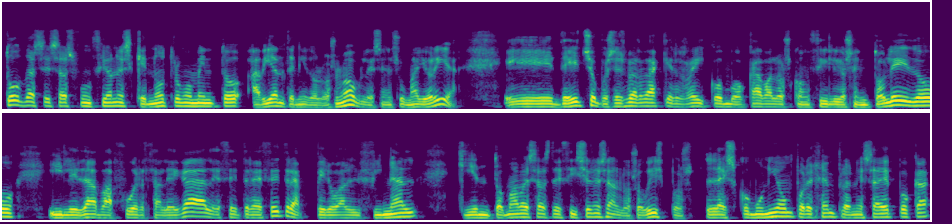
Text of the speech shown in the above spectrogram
todas esas funciones que en otro momento habían tenido los nobles en su mayoría. Eh, de hecho, pues es verdad que el rey convocaba los concilios en Toledo y le daba fuerza legal, etcétera, etcétera, pero al final quien tomaba esas decisiones eran los obispos. La excomunión, por ejemplo, en esa época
